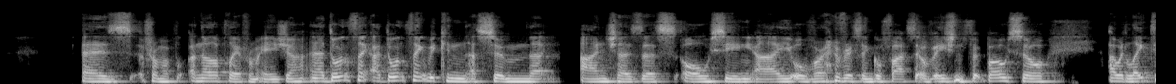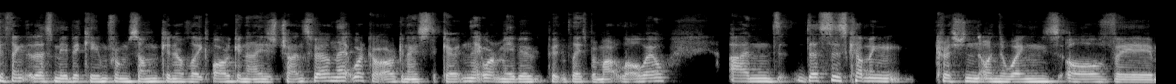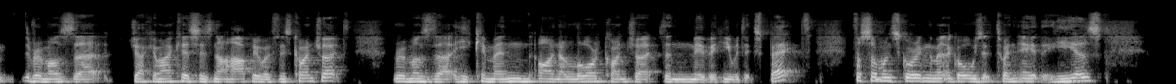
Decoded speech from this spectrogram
is from a, another player from Asia. And I don't think I don't think we can assume that Ange has this all-seeing eye over every single facet of Asian football. So I would like to think that this maybe came from some kind of like organized transfer network or organized scouting network, maybe put in place by Mark Lawwell. And this is coming, Christian, on the wings of uh, rumours that Giakoumakis is not happy with his contract. Rumours that he came in on a lower contract than maybe he would expect for someone scoring the amount of goals at 28 that he is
